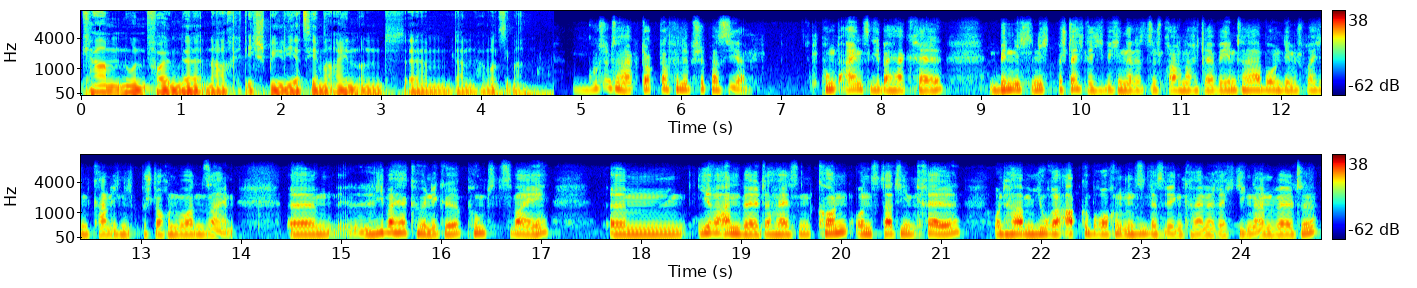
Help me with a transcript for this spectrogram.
kam nun folgende Nachricht. Ich spiele die jetzt hier mal ein und ähm, dann hören wir uns die mal an. Guten Tag, Dr. Philipp Schippers hier. Punkt 1, lieber Herr Krell, bin ich nicht bestechlich, wie ich in der letzten Sprachnachricht erwähnt habe, und dementsprechend kann ich nicht bestochen worden sein. Ähm, lieber Herr Königke, Punkt 2, ähm, Ihre Anwälte heißen Con und Statin Krell und haben Jura abgebrochen und sind deswegen keine richtigen Anwälte.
